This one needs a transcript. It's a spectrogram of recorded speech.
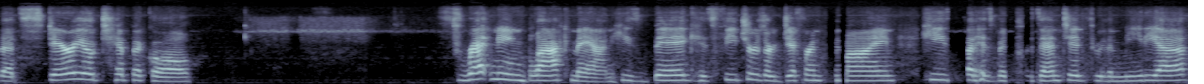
that stereotypical threatening black man. He's big, his features are different than mine. He's what has been presented through the media,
